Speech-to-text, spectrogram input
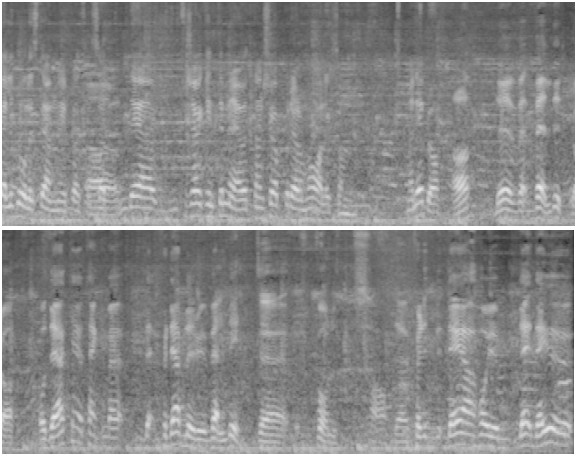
väldigt dålig stämning plötsligt. Ja, Så ja. det, försök inte med det, utan köp på det de har liksom. Mm. Men det är bra. Ja, det är vä- väldigt bra. Och där kan jag tänka mig, för där blir det ju väldigt eh, fullt. Det- För det, det har ju, det, det är ju,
